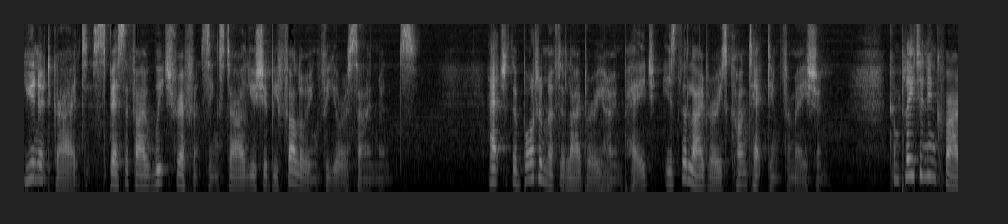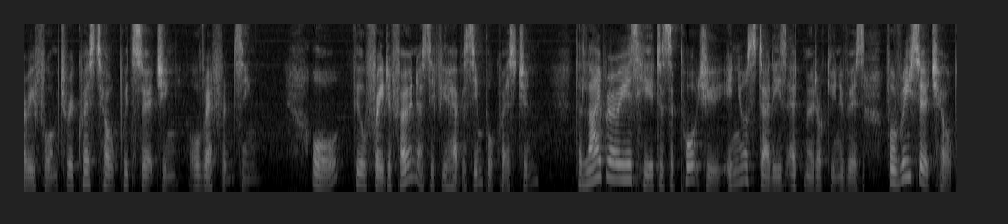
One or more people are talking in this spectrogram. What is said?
Unit guides specify which referencing style you should be following for your assignments. At the bottom of the library homepage is the library's contact information. Complete an inquiry form to request help with searching or referencing. Or feel free to phone us if you have a simple question. The library is here to support you in your studies at Murdoch University. For research help,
